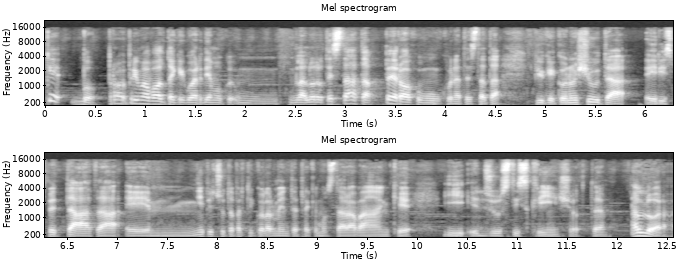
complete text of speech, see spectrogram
che boh, proprio prima volta che guardiamo um, la loro testata, però comunque una testata più che conosciuta e rispettata e um, mi è piaciuta particolarmente perché mostrava anche i giusti screenshot. Allora,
